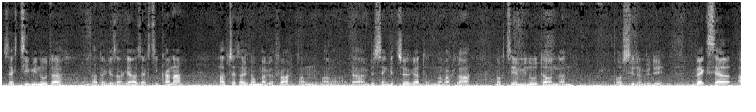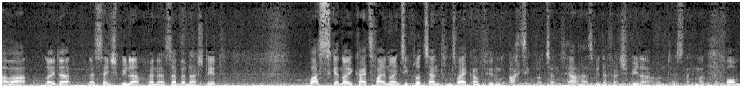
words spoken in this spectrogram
60 Minuten und hat er gesagt, ja, 60 kann er. Halbzeit habe ich nochmal gefragt, dann hat er ein bisschen gezögert dann war klar, noch 10 Minuten und dann passieren wir die Wechsel. Aber Leute, das ist ein Spieler, wenn er selber da steht, Passgenauigkeit 92 Prozent und Zweikampfführung 80 Prozent. Ja, als Mittelfeldspieler und das ist nicht mal gute Form,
